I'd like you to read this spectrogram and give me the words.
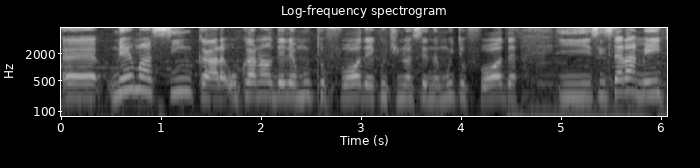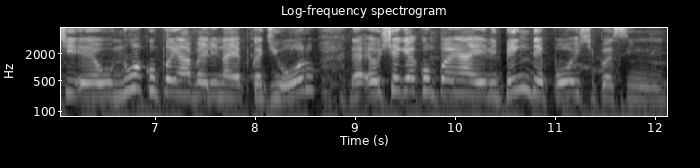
é, mesmo assim, cara, o canal dele é muito foda e continua sendo muito foda. E, sinceramente, eu não acompanhava ele na época de ouro, né? Eu cheguei a acompanhar ele bem depois, tipo assim.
